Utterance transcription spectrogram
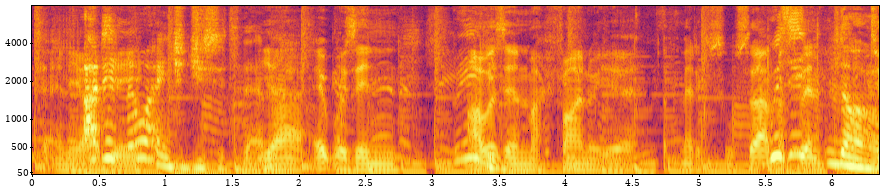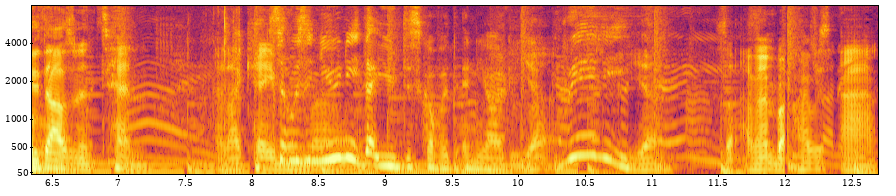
to NERD. I didn't know I introduced you to them. Yeah, it was in. I was in my final year of medical school, so that Was must have it? been No. 2010, and I came. So it was in uh, uni that you discovered NERD. Yeah. Really? Yeah. So I remember I was at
